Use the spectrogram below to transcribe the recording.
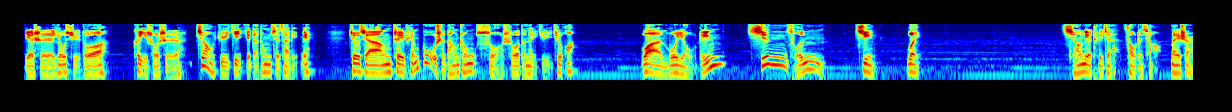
也是有许多可以说是教育意义的东西在里面。就像这篇故事当中所说的那句一句话：“万物有灵，心存敬畏。”强烈推荐，走着瞧，没事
